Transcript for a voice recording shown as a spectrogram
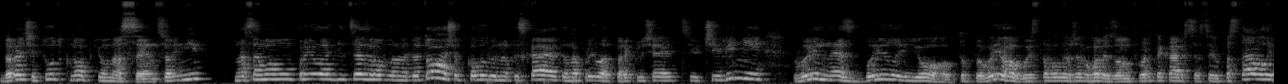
До речі, тут кнопки у нас сенсорні на самому приладі. Це зроблено для того, щоб коли ви натискаєте на прилад, переключаючи лінії, ви не збили його. Тобто ви його виставили вже в горизонт, вертикаль все це поставили,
